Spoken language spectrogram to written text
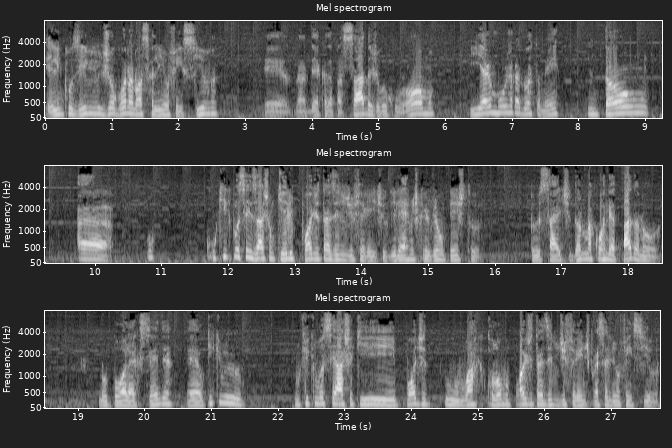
ele, inclusive, jogou na nossa linha ofensiva é, na década passada, jogou com o Romo e era um bom jogador também. Então, o, o que, que vocês acham que ele pode trazer de diferente? O Guilherme escreveu um texto pro site dando uma cornetada no, no Paul Alexander. É, o que que, o que que você acha que pode o Marco Colombo pode trazer de diferente para essa linha ofensiva?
